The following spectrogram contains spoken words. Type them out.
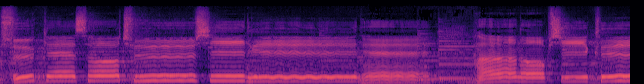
주께서 주신 은혜 한없이 크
